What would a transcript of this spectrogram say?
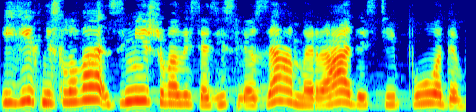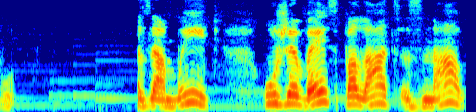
і їхні слова змішувалися зі сльозами радості й подиву. Замить уже весь палац знав,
